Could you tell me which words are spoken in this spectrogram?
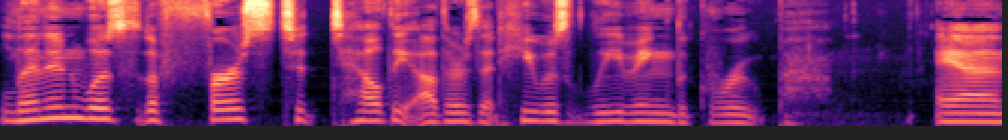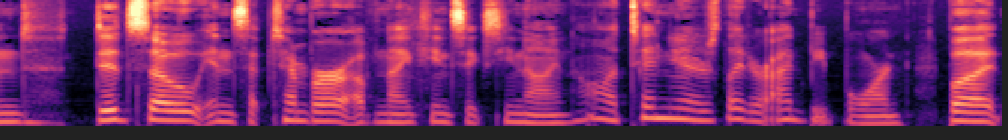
Lennon was the first to tell the others that he was leaving the group and did so in September of 1969. Oh, 10 years later, I'd be born. But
